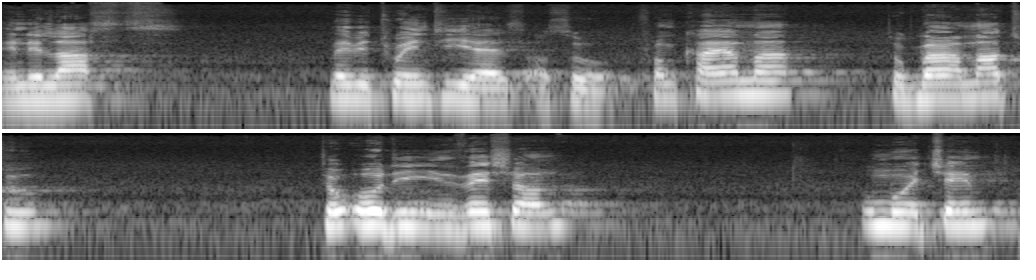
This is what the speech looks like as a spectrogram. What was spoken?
in the last maybe 20 years or so. From Kaiama to Gbaramatu to Odi invasion, Umuechem,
